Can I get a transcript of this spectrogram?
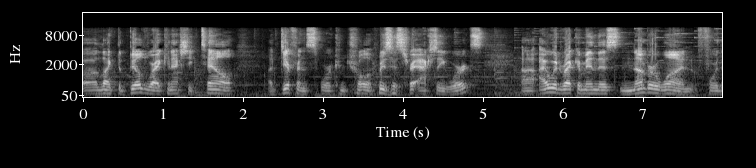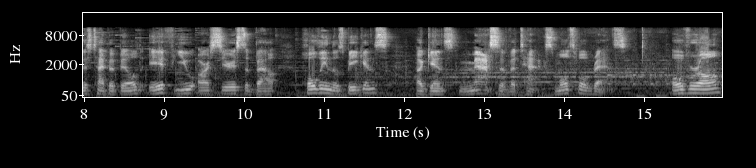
uh, like the build where I can actually tell a difference where control resistor actually works. Uh, I would recommend this number one for this type of build if you are serious about holding those beacons against massive attacks, multiple reds. Overall,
